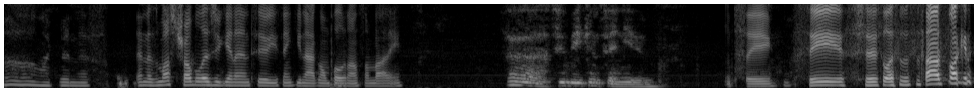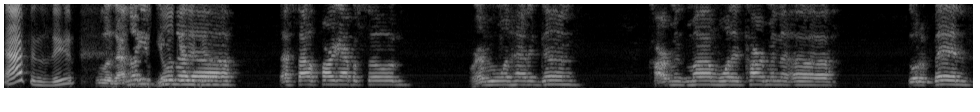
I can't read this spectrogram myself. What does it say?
Oh my goodness! And as much trouble as you get into, you think you're not gonna pull it on somebody. to be continued. Let's see, see, just this is how it fucking happens, dude. Look, I know you seen that uh, that South Park episode where everyone had a gun. Cartman's mom wanted Cartman to uh, go to bed, and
